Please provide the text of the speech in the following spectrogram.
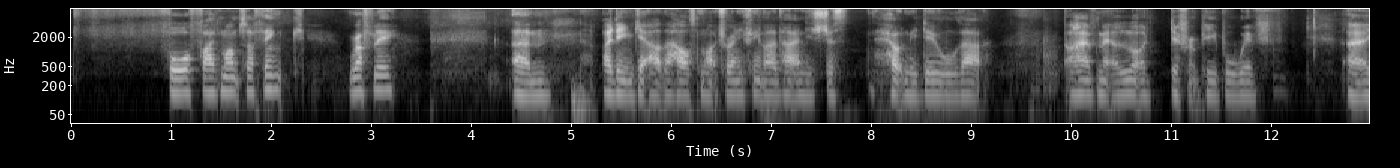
four or five months, I think, roughly. Um, I didn't get out of the house much or anything like that, and it's just helped me do all that. I have met a lot of different people with uh,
